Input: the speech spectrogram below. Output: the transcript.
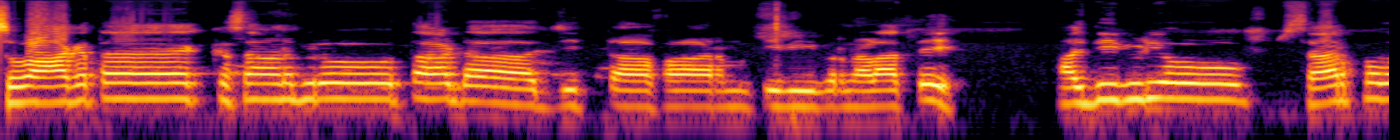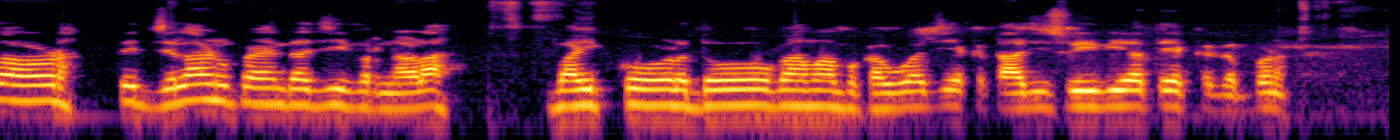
ਸਵਾਗਤ ਹੈ ਕਿਸਾਨ ਵੀਰੋ ਤੁਹਾਡਾ ਜੀਤਾ ਫਾਰਮ ਟੀਵੀ ਬਰਨਾਲਾ ਤੇ। ਅੱਜ ਦੀ ਵੀਡੀਓ ਸਰ ਭਦੌੜ ਤੇ ਜ਼ਿਲ੍ਹਾ ਨੂੰ ਪੈਂਦਾ ਜੀ ਬਰਨਾਲਾ। ਬਾਈ ਕੋਲ ਦੋ ਗਾਵਾਂ ਬਕਾਊਆ ਜੀ, ਇੱਕ ਤਾਜੀ ਸੂਈ ਵੀ ਆ ਤੇ ਇੱਕ ਗੱਬਣ।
